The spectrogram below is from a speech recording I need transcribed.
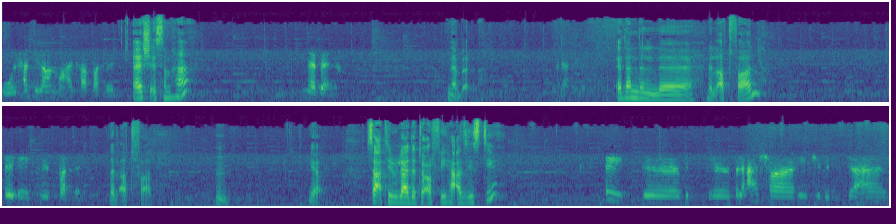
ولحد الآن ما عندها طفل إيش اسمها؟ نبأ. نبأ. يعني إذا لل... للأطفال؟ إيه إيه للطفل. للأطفال. امم يا ساعة الولادة تعرفيها عزيزتي؟ إيه آه، آه، بالعشرة هيك بالدعش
